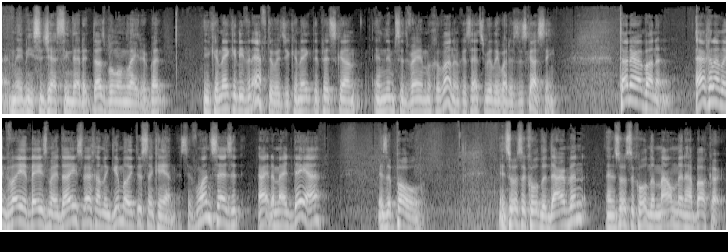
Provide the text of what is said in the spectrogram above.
uh, maybe suggesting that it does belong later, but you can make it even afterwards. You can make the piska um, in nimsid v'rei mechuvanim because that's really what is discussing. Taner Rabbanan. If one says it, right, a mardeya is a pole. It's also called the darban, and it's also called the malmed habakar.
